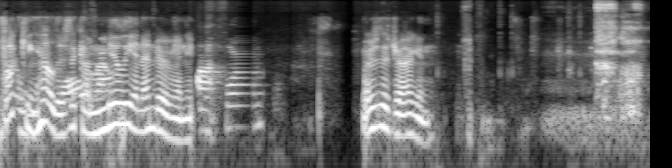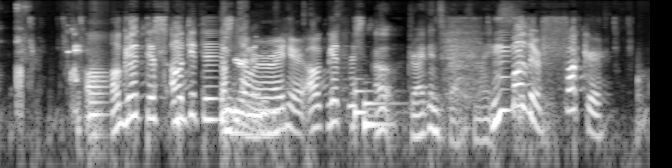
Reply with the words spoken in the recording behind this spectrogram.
Fucking hell! There's like a million Endermen here. Platform. Where's the dragon? Oh, I'll get this. I'll get this I'm tower right here. I'll get this. Oh, dragon's back. Nice. Motherfucker! Oh.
